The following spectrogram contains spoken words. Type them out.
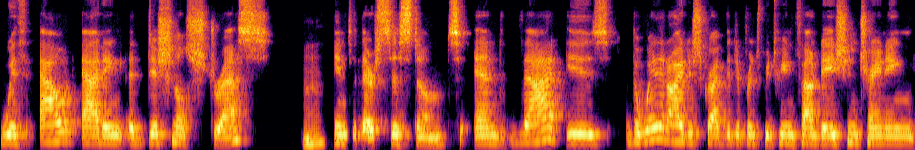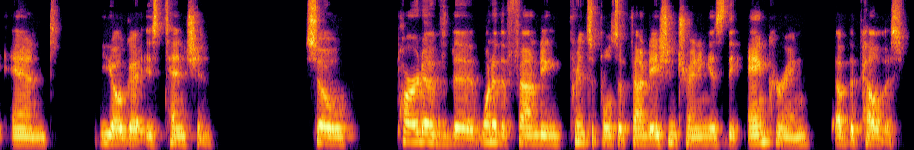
without adding additional stress mm-hmm. into their systems. And that is the way that I describe the difference between foundation training and yoga is tension. So part of the one of the founding principles of foundation training is the anchoring of the pelvis.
